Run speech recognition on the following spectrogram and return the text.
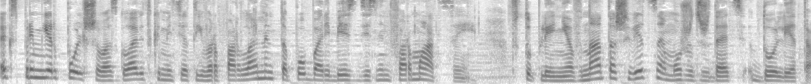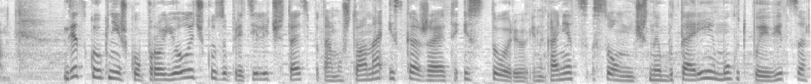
Экс-премьер Польши возглавит Комитет Европарламента по борьбе с дезинформацией. Вступление в НАТО Швеция может ждать до лета. Детскую книжку про елочку запретили читать, потому что она искажает историю. И, наконец, солнечные батареи могут появиться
